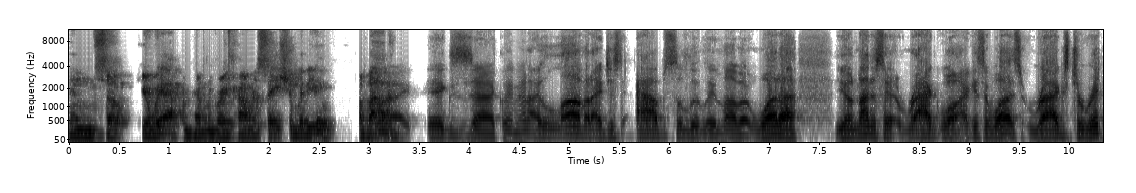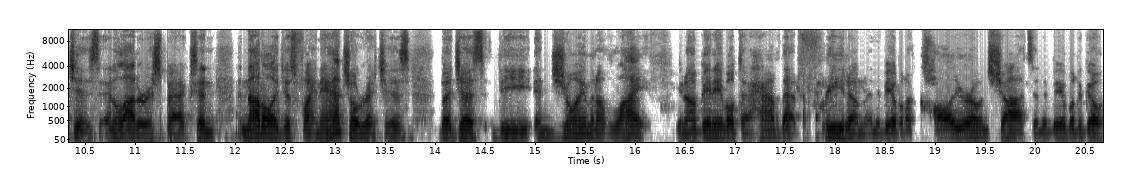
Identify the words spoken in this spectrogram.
And so here we are. I'm having a great conversation with you. about right. it. Exactly, man. I love it. I just absolutely love it. What a, you know, not to say rag, well, I guess it was rags to riches in a lot of respects. And, and not only just financial riches, but just the enjoyment of life you know being able to have that freedom and to be able to call your own shots and to be able to go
